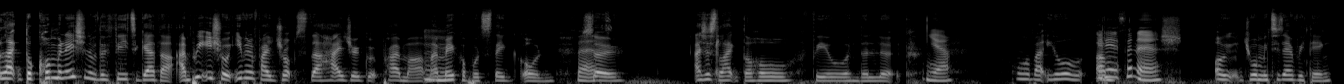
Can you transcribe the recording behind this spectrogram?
Like the combination of the three together, I'm pretty sure even if I dropped the Hydro Grip Primer, my Mhm. makeup would stay on. First. So I just like the whole feel and the look. yeah, What about your? you Um, didn't finish. oh, do you want me to do everything?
